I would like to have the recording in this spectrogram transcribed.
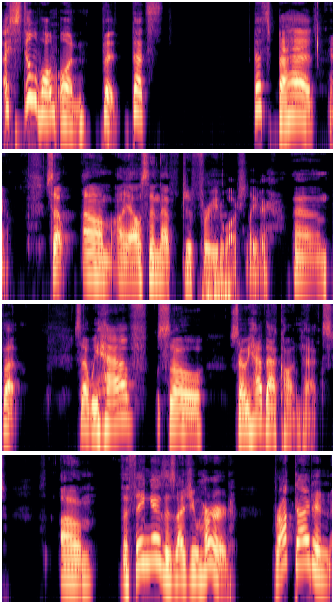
I still want one, but that's that's bad. Yeah. So, um, I- I'll send that to, for you to watch later. Um, but so we have so so we have that context. Um, the thing is, is as you heard, Brock died in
